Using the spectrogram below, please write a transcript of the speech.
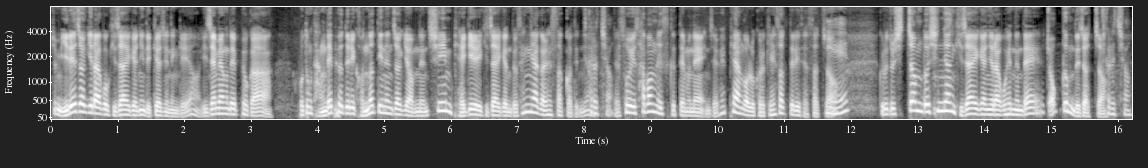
좀 이례적이라고 기자회견이 느껴지는 게요. 이재명 대표가 보통 당 대표들이 건너뛰는 적이 없는 취임 100일 기자회견도 생략을 했었거든요. 그렇죠. 네, 소위 사법 리스크 때문에 이제 회피한 걸로 그렇게 해석들이 됐었죠. 예, 그리고 좀 시점도 신년 기자회견이라고 했는데 조금 늦었죠. 그렇죠.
